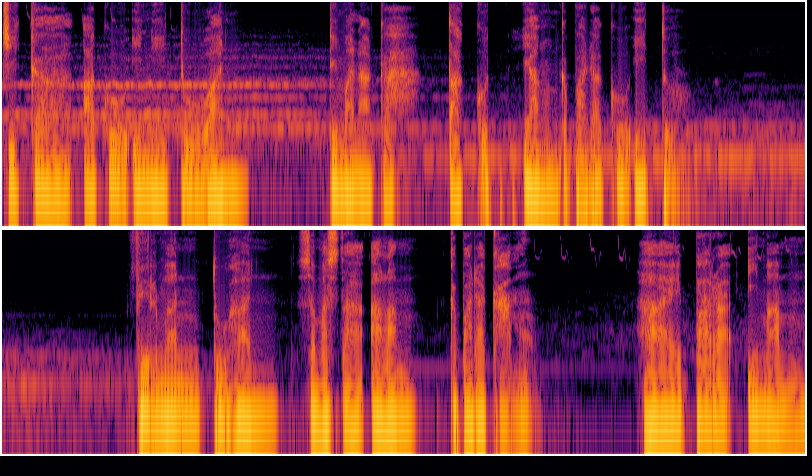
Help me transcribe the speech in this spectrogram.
Jika aku ini tuan, di manakah takut yang kepadaku itu? Firman Tuhan semesta alam kepada kamu, hai para imam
